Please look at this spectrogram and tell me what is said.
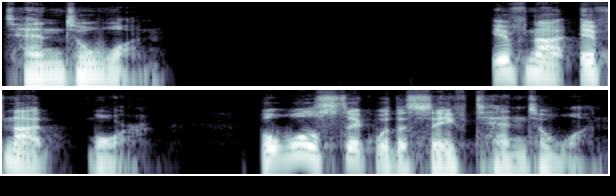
10 to 1. If not if not more. But we'll stick with a safe 10 to 1.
